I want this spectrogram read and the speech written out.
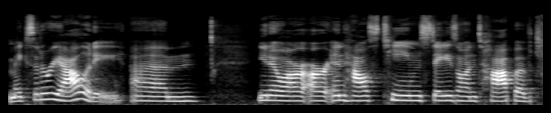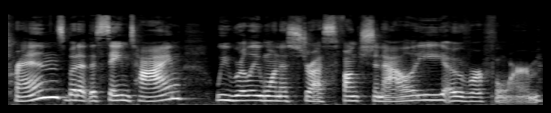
makes it a reality. Um, you know our, our in-house team stays on top of trends but at the same time we really want to stress functionality over form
